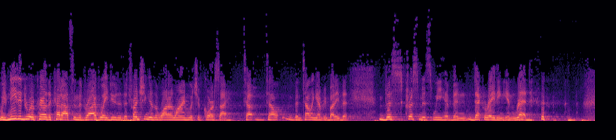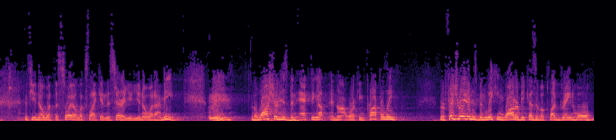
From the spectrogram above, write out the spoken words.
We've needed to repair the cutouts in the driveway due to the trenching of the water line, which of course I tell, tell, been telling everybody that this Christmas we have been decorating in red. If you know what the soil looks like in this area, you, know what I mean. the washer has been acting up and not working properly. The refrigerator has been leaking water because of a plugged drain hole.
